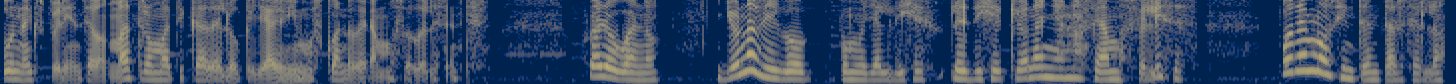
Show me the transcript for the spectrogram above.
una experiencia aún más traumática de lo que ya vivimos cuando éramos adolescentes. Pero bueno, yo no digo, como ya les dije, les dije que ahora ya no seamos felices. Podemos intentar serlo.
